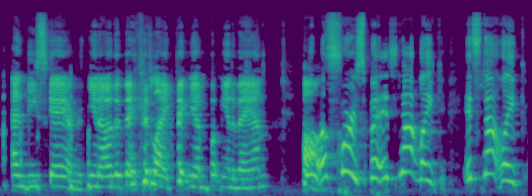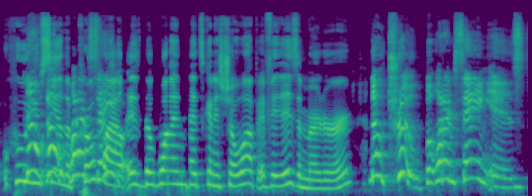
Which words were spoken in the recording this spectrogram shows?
and be scared, you know, that they could like pick me up and put me in a van. Well, of course, but it's not like it's not like who No, you see no, on the profile is the one that's going to show up if it is a murderer. No, true. But what I'm saying is,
